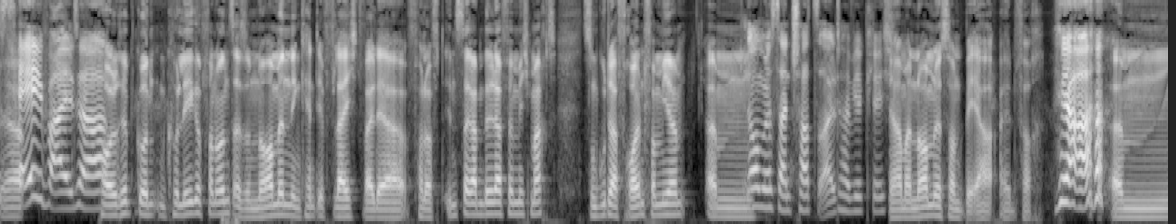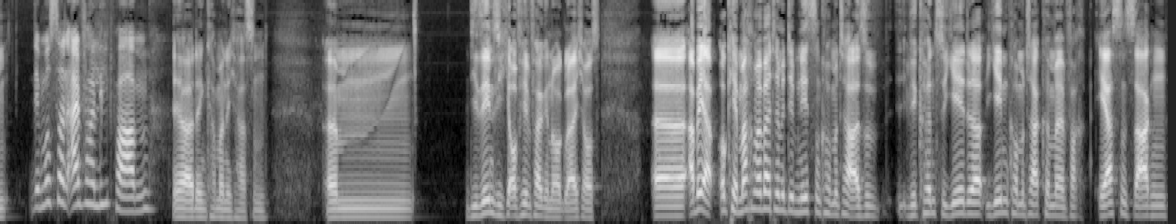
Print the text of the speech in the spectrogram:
Ja. Safe, Alter. Paul Ripke und ein Kollege von uns, also Norman, den kennt ihr vielleicht, weil der voll oft Instagram-Bilder für mich macht. Ist ein guter Freund von mir. Ähm, Norman ist ein Schatz, Alter, wirklich. Ja, mein Norman ist so ein Bär einfach. Ja, ähm, den muss man einfach lieb haben. ja, den kann man nicht hassen. Ähm, die sehen sich auf jeden Fall genau gleich aus. Äh, aber ja, okay, machen wir weiter mit dem nächsten Kommentar. Also wir können zu jeder, jedem Kommentar können wir einfach erstens sagen,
